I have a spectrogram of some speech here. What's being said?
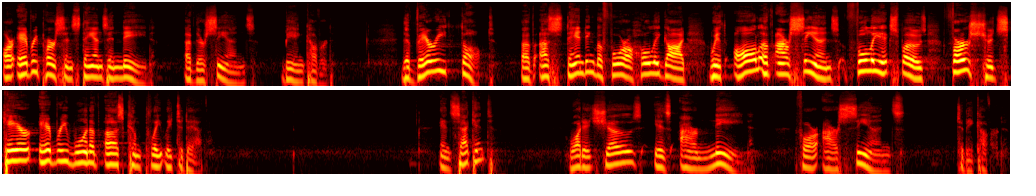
or every person stands in need of their sins being covered. The very thought of us standing before a holy God with all of our sins fully exposed first should scare every one of us completely to death. And second, What it shows is our need for our sins to be covered.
